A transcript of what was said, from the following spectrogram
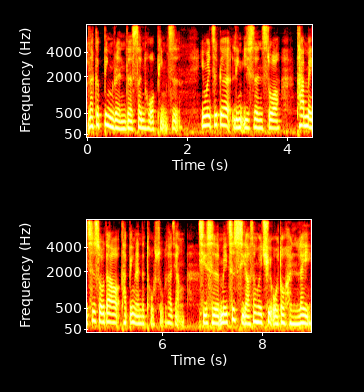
那个病人的生活品质。因为这个林医生说，他每次收到他病人的投诉，他讲，其实每次洗了肾回去我都很累，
